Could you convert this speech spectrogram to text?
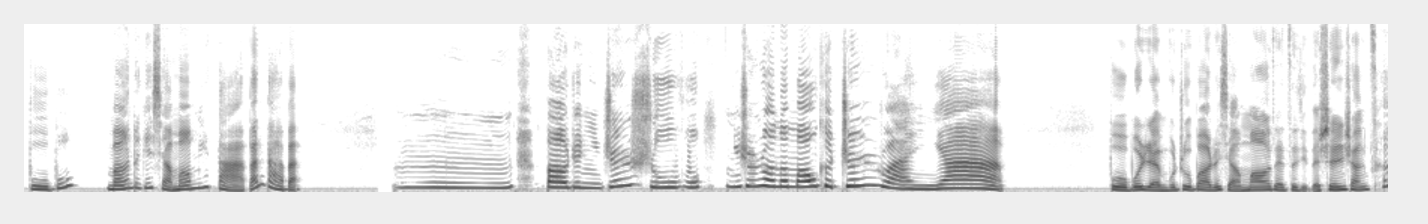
布布忙着给小猫咪打扮打扮。抱着你真舒服，你身上的毛可真软呀！布布忍不住抱着小猫在自己的身上蹭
